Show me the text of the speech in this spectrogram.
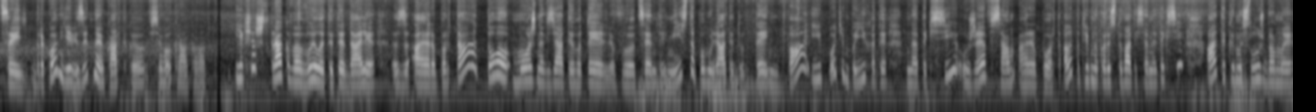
цей дракон є візитною карткою всього Кракова. Якщо ж з Кракова вилетите далі з аеропорта, то можна взяти готель в центрі міста, погуляти тут день-два і потім поїхати на таксі уже в сам аеропорт. Але потрібно користуватися не таксі, а такими службами.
